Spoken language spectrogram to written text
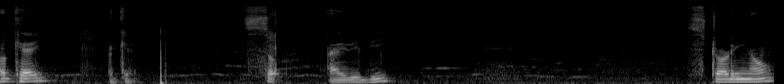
Okay okay. So I will be starting now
